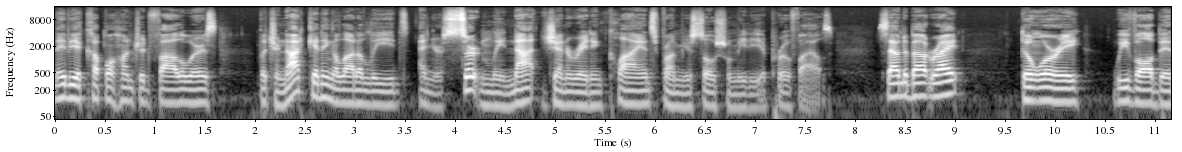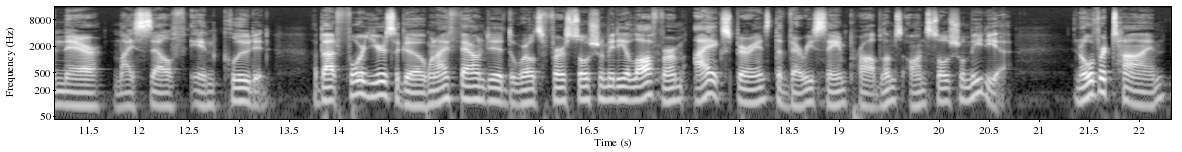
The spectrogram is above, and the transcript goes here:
maybe a couple hundred followers, but you're not getting a lot of leads and you're certainly not generating clients from your social media profiles. Sound about right? Don't worry, we've all been there, myself included. About four years ago, when I founded the world's first social media law firm, I experienced the very same problems on social media. And over time,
